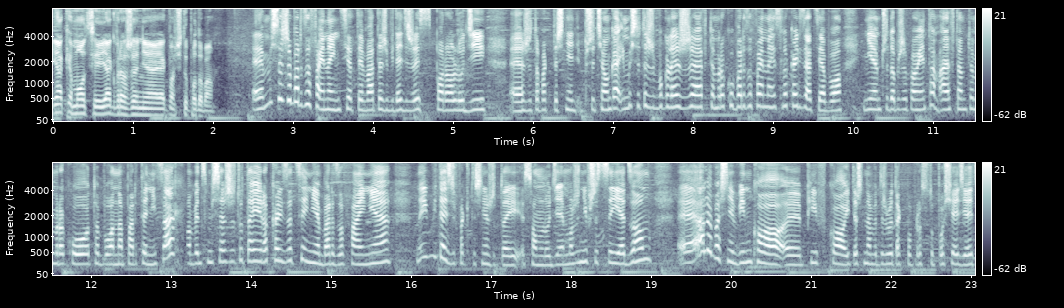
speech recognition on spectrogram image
Jak emocje, jak wrażenie, jak wam się tu podoba? E, Myślę, że bardzo fajna inicjatywa, też widać, że jest sporo ludzi, e, że to faktycznie przyciąga i myślę też w ogóle, że w tym roku bardzo fajna jest lokalizacja, bo nie wiem, czy dobrze pamiętam, ale w tamtym roku to było na Partenicach, no więc myślę, że tutaj lokalizacyjnie bardzo fajnie, no i widać że faktycznie, że tutaj są ludzie, może nie wszyscy jedzą, e, ale właśnie winko, piwko i też nawet, żeby tak po prostu posiedzieć,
